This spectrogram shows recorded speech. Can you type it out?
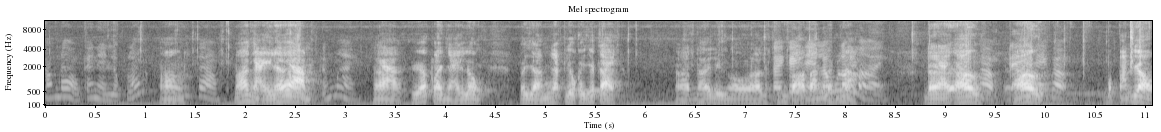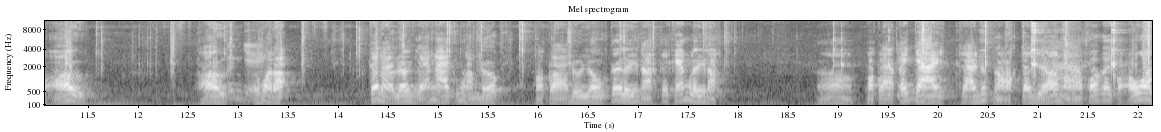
Không đâu cái này lục lắm. Ờ. sao. Nó nhạy thấy không? Đúng rồi. Nè rất là nhạy luôn. Bây giờ em nhấp vô cây vít này à, để liên ngô chứng tỏ bản lĩnh nè. rồi. Đè ừ ừ. Thấy không? bóp mạnh vô ừ. Ừ đúng rồi đó. Cái này đơn giản ai cũng làm được. Hoặc là đưa vô cái ly nè cái cán ly nè à, hoặc là cái chai chai nước ngọt chai gì đó mà có cái cổ á.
